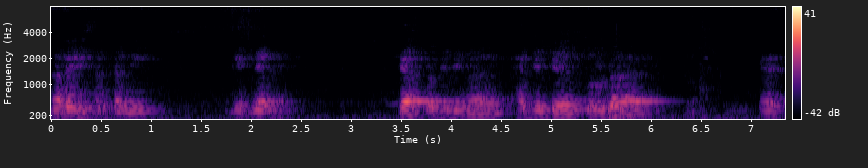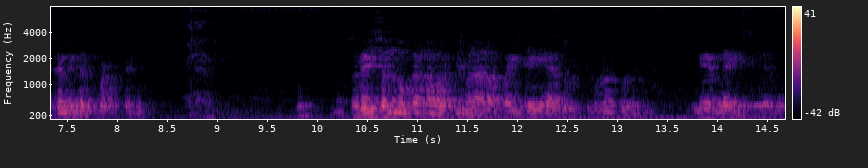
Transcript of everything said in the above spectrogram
आघाडी सरकारने घेतलेलं आहे त्याच पद्धतीनं खाद्यतेल तुरडा कमी कर पडत कमी. रेशन लोकांना वरती मिळाला पाहिजे या दृष्टिकोनातून निर्णय घेतलेला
